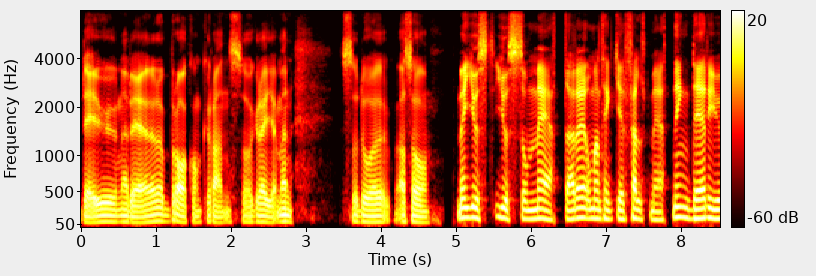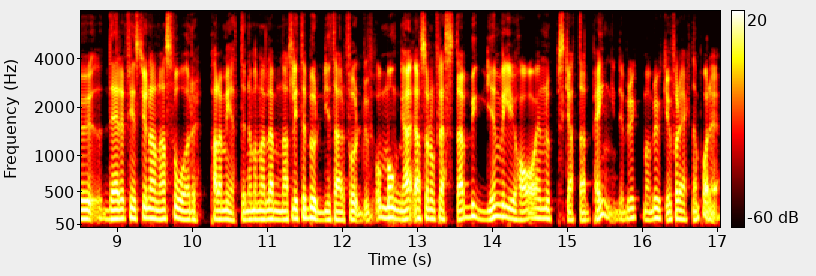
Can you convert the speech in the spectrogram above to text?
Det är ju när det är bra konkurrens och grejer. Men så då, alltså. Men just, just som mätare, om man tänker fältmätning, där, är ju, där finns det ju en annan svår parameter när man har lämnat lite budgetar. För, och många, alltså de flesta byggen vill ju ha en uppskattad peng. Det bruk, man brukar ju få räkna på det.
